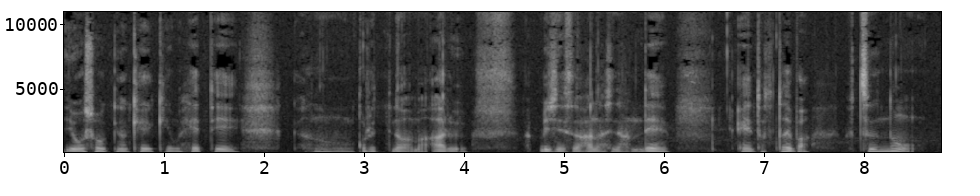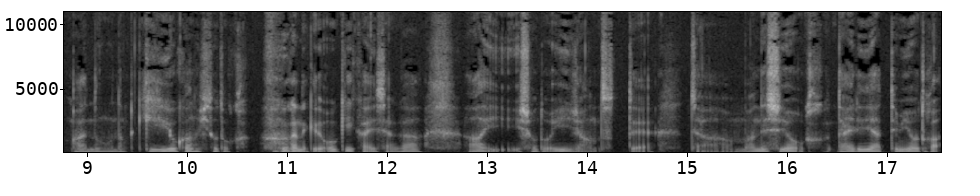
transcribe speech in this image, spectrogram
幼少期の経験を経てあのこれっていうのは、まあ、あるビジネスの話なんで、えー、と例えば普通のあのなんか起業家の人とか わかんないけど大きい会社が「あい書道いいじゃん」っつって「じゃあ真似しようか代理でやってみよう」とか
